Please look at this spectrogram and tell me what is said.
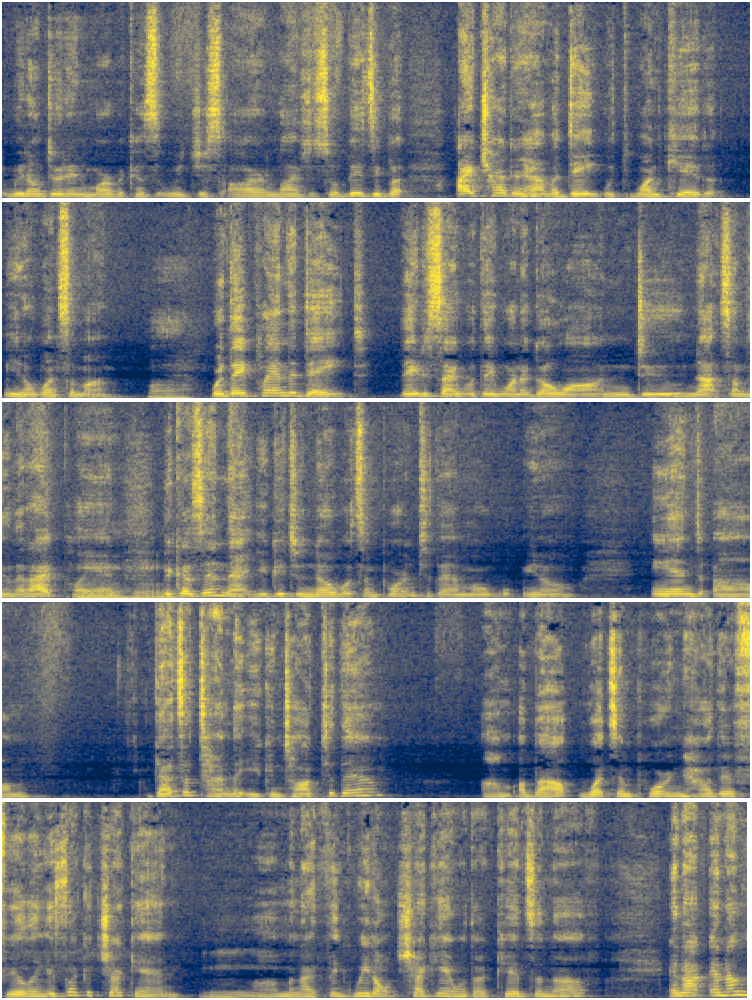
we don't do it anymore because we just our lives are so busy. But I try to have a date with one kid, you know, once a month, wow. where they plan the date. They decide what they want to go on and do, not something that I plan, mm-hmm. because in that you get to know what's important to them, or you know, and um, that's a time that you can talk to them um, about what's important, how they're feeling. It's like a check-in, mm. um, and I think we don't check in with our kids enough. And I and I'm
